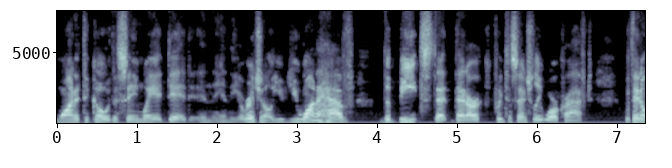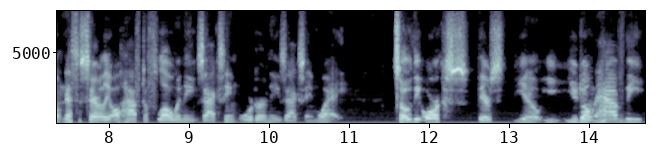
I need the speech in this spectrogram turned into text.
want it to go the same way it did in in the original. You you want to have the beats that that are quintessentially Warcraft, but they don't necessarily all have to flow in the exact same order in the exact same way. So the orcs, there's you know you, you don't have the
